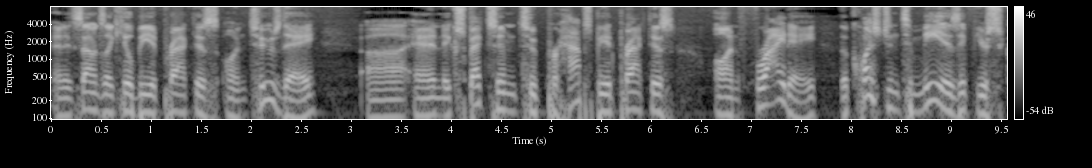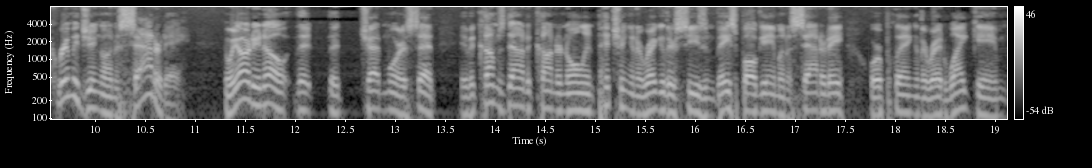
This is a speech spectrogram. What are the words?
and it sounds like he'll be at practice on Tuesday, uh, and expects him to perhaps be at practice on Friday. The question to me is if you're scrimmaging on a Saturday, and we already know that, that Chad Morris said if it comes down to Connor Noland pitching in a regular season baseball game on a Saturday or playing in the red white game,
